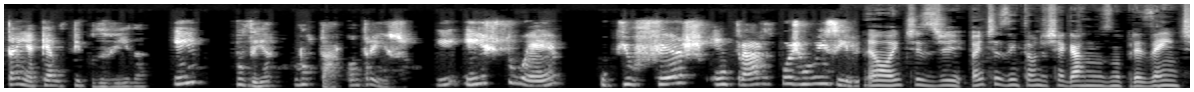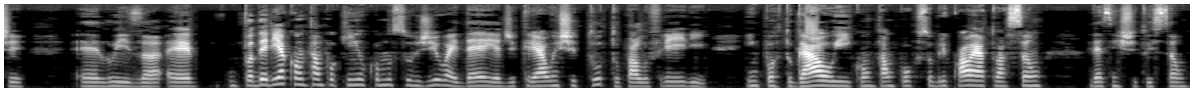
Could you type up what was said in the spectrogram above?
tem aquele tipo de vida e poder lutar contra isso. E isto é o que o fez entrar depois no exílio. Não, antes de, antes então de chegarmos no presente, é, Luísa, é, poderia contar um pouquinho como surgiu a ideia de criar o Instituto Paulo Freire em Portugal e contar um pouco sobre qual é a atuação dessa instituição?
